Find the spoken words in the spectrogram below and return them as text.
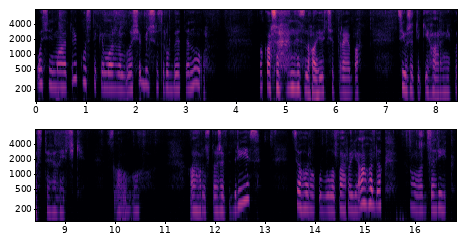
осінь маю три кустики, можна було ще більше зробити. Ну, поки що не знаю, чи треба. Ці вже такі гарні кусти величкі. Слава Богу. Агрус теж підріс. Цього року було пару ягодок. От за рік.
